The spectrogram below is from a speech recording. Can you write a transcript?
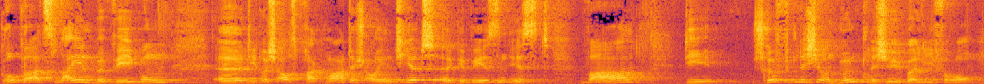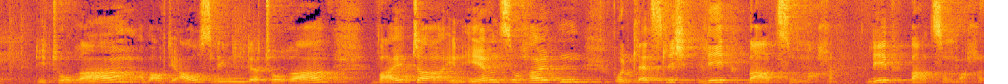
Gruppe, als Laienbewegung, äh, die durchaus pragmatisch orientiert äh, gewesen ist, war die schriftliche und mündliche Überlieferung, die Torah, aber auch die Auslegung der Torah weiter in Ehren zu halten und letztlich lebbar zu machen. Lebbar zu machen.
